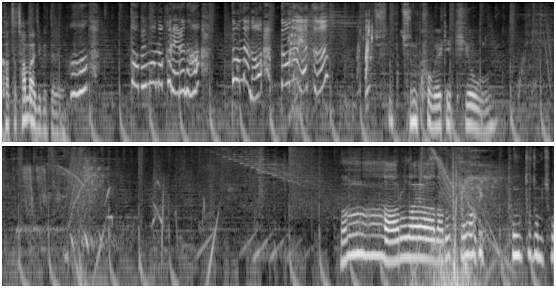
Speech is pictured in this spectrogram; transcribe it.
가차 참아야지 그때는 食べ物くれるのどんなのどんなやつ 준, 준코 왜 이렇게 귀여워 아 아로나야 나도 좋아 봉투 좀 줘.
